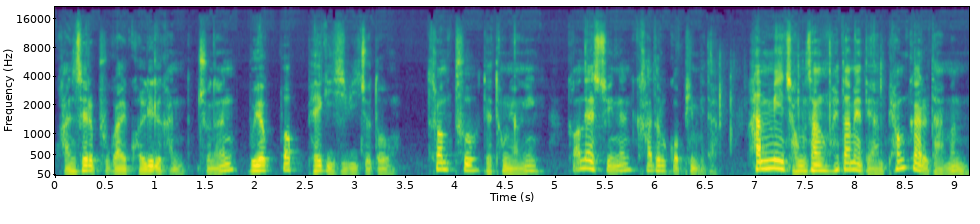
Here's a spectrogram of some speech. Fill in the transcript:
관세를 부과할 권리를 간- 주는 무역법 122조도 트럼프 대통령이 꺼낼 수 있는 카드로 꼽힙니다. 한미 정상회담에 대한 평가를 담은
